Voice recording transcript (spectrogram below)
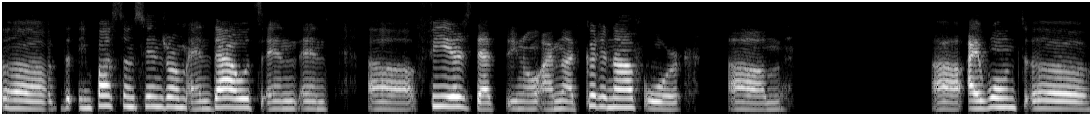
uh the imposter syndrome and doubts and and uh fears that you know i'm not good enough or um uh i won't uh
